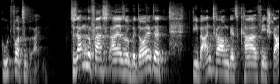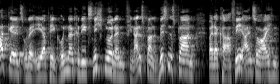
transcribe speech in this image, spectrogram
gut vorzubereiten. Zusammengefasst also bedeutet die Beantragung des KfW Startgelds oder ERP Gründerkredits nicht nur deinen Finanzplan und Businessplan bei der KfW einzureichen,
